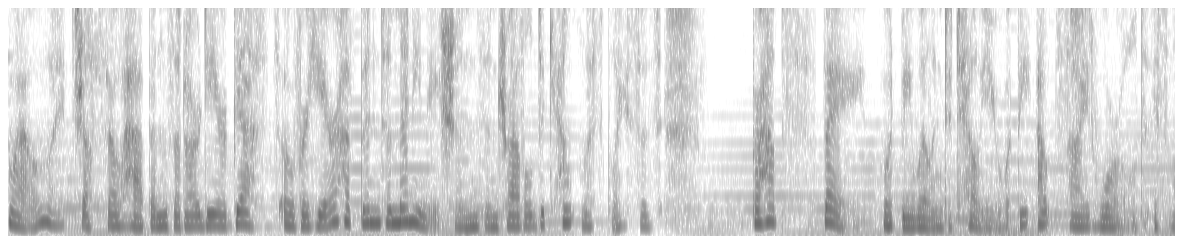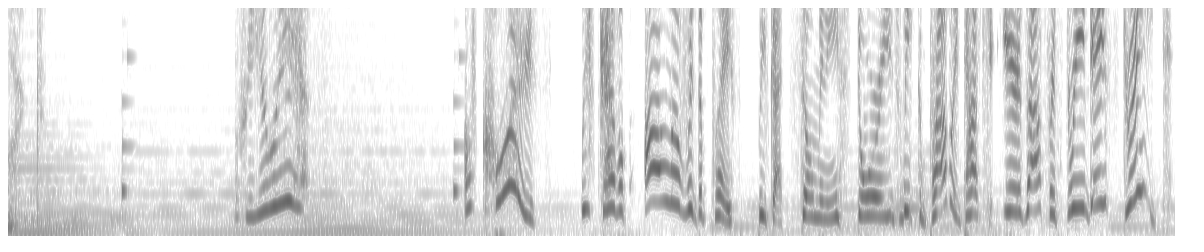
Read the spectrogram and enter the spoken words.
Well, it just so happens that our dear guests over here have been to many nations and traveled to countless places. Perhaps they would be willing to tell you what the outside world is like. Really? Of course. We've traveled all over the place. We've got so many stories, we could probably talk your ears off for three days straight.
